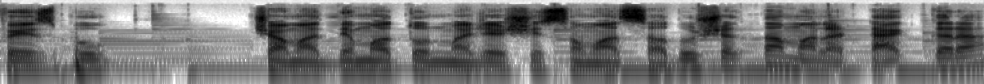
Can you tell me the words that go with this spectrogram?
फेसबुकच्या माध्यमातून माझ्याशी संवाद साधू शकता. मला टॅग करा.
